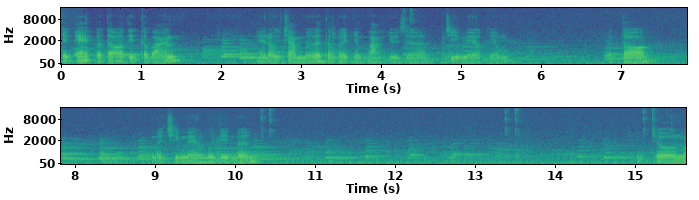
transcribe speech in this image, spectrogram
យើង add បន្តទៀតក៏បានហើយរងចាំមើលតើមើលខ្ញុំបើក user gmail ខ្ញុំបន្តមើល gmail មួយទៀតមើលចូលម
